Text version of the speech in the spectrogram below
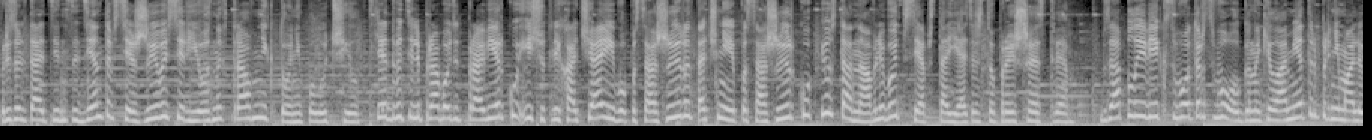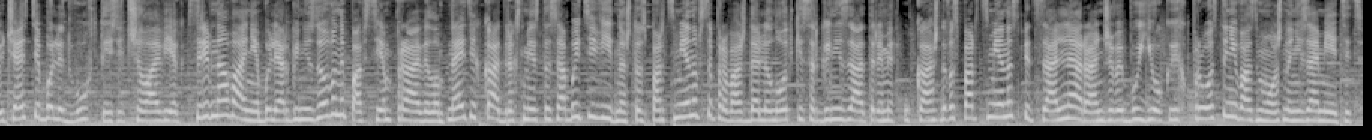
В результате инцидента все живы, серьезных травм никто не получил. Следователи проводят проверку, ищут лихача и его пассажира, точнее пассажирку, и устанавливают все обстоятельства происшествия. В заплыве X-Waters Волга на километр принимали участие более двух тысяч человек. Соревнования были организованы по всем правилам. На этих кадрах с места событий видно, что спортсменов сопровождали лодки с организаторами. У каждого спортсмена специальный оранжевый буйок, и их просто невозможно не заметить.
